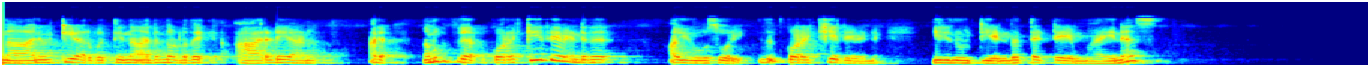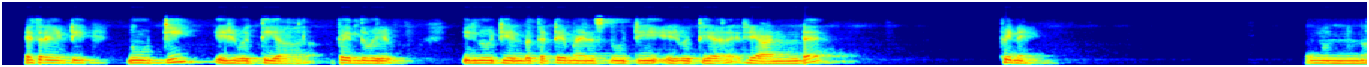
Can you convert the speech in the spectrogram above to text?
നാനൂറ്റി അറുപത്തിനാല് എന്നുള്ളത് ആരുടെയാണ്? അല്ല നമുക്ക് കുറയ്ക്കല്ലേ വേണ്ടത്? അയ്യോ സോറി ഇത് കുറയ്ക്കല്ലേ വേണ്ടത് ഇരുന്നൂറ്റി എൺപത്തെട്ട് മൈനസ് എത്ര കിട്ടി? നൂറ്റി എഴുപത്തി ആറ് അപ്പൊ എന്ത് വരും? ഇരുന്നൂറ്റി എൺപത്തെട്ട് മൈനസ് നൂറ്റി എഴുപത്തി ആറ് രണ്ട്. പിന്നെ ഒന്ന്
